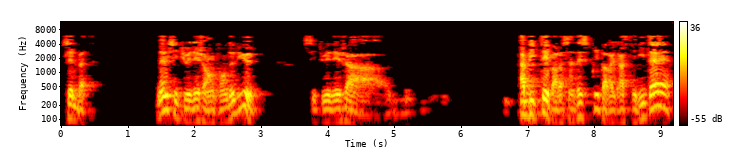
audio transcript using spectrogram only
c'est le baptême. Même si tu es déjà enfant de Dieu, si tu es déjà habité par le Saint-Esprit, par la grâce trinitaire,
